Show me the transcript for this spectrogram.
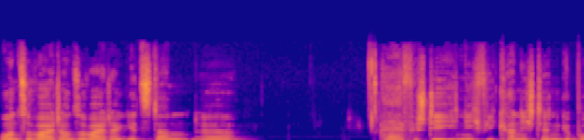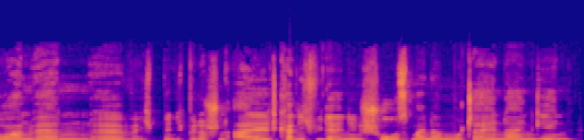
Und so weiter und so weiter geht es dann, äh, hä, verstehe ich nicht, wie kann ich denn geboren werden? Äh, ich, bin, ich bin doch schon alt, kann ich wieder in den Schoß meiner Mutter hineingehen?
